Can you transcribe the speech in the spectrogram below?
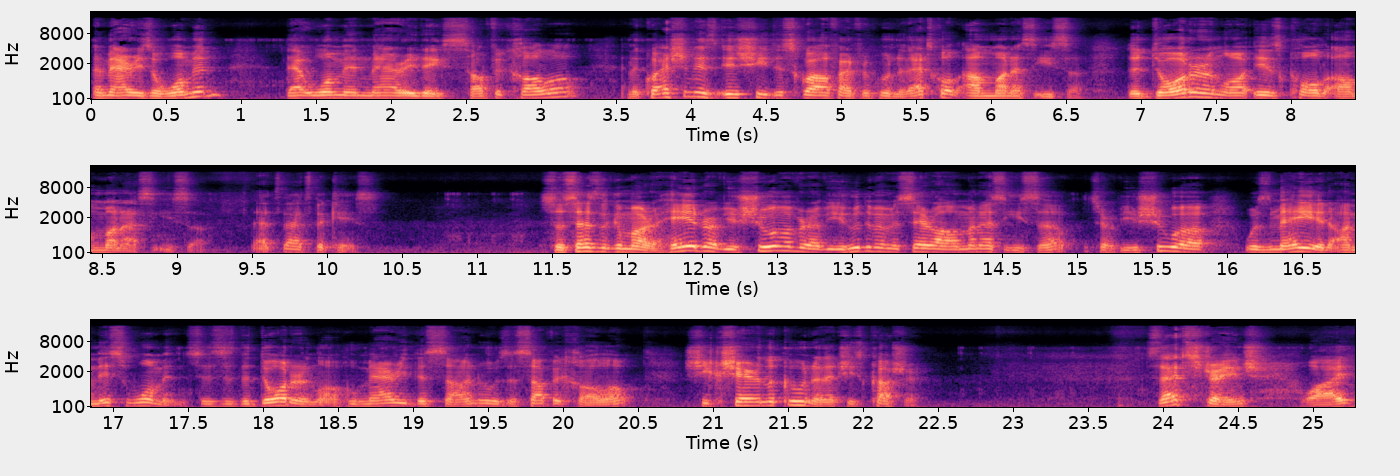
uh, marries a woman. That woman married a safek chalal. And the question is, is she disqualified for kuna? That's called almanas isa. The daughter-in-law is called almanas isa. That's that's the case. So says the Gemara, Hey Rav Yeshua, Rav Yehuda ben Almanas Isa. So Rav Yeshua was made on this woman. So this is the daughter-in-law who married the son, who was a Sapik Cholo. She shared lakuna that she's kosher. So that's strange. Why?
